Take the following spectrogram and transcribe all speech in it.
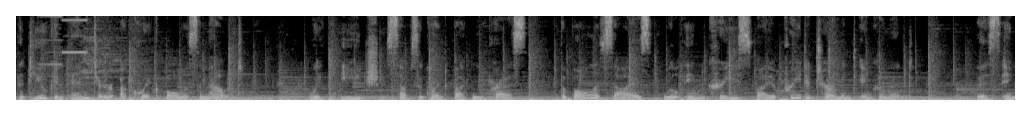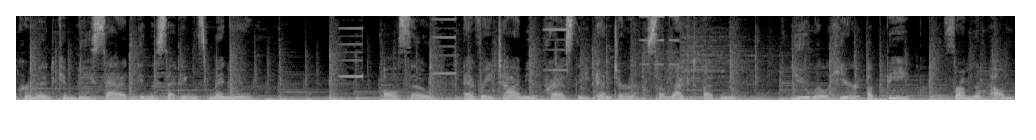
that you can enter a quick bolus amount. With each subsequent button press, the bolus size will increase by a predetermined increment. This increment can be set in the Settings menu. Also, every time you press the Enter Select button, you will hear a beep from the pump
